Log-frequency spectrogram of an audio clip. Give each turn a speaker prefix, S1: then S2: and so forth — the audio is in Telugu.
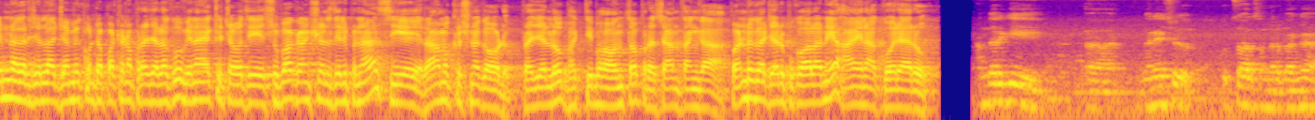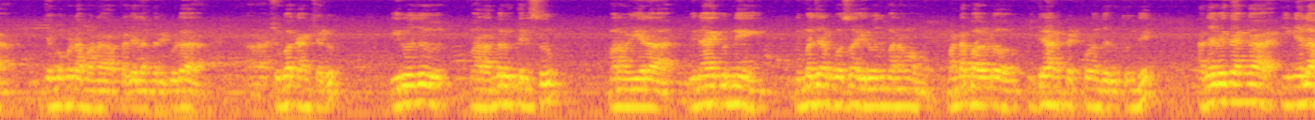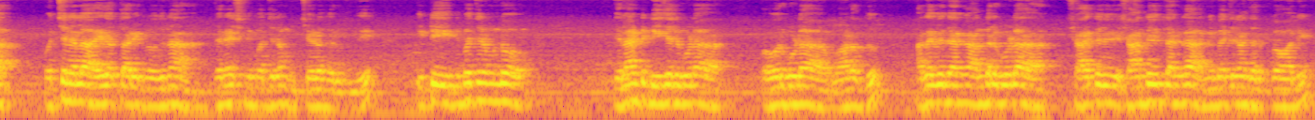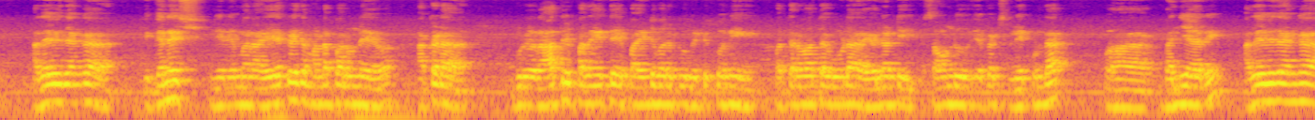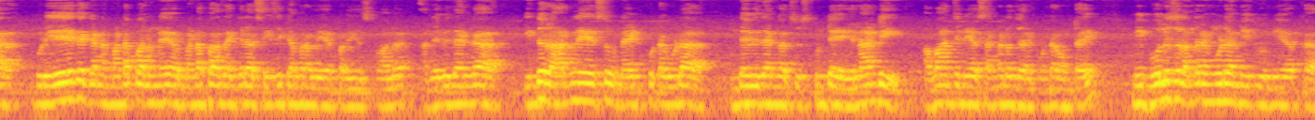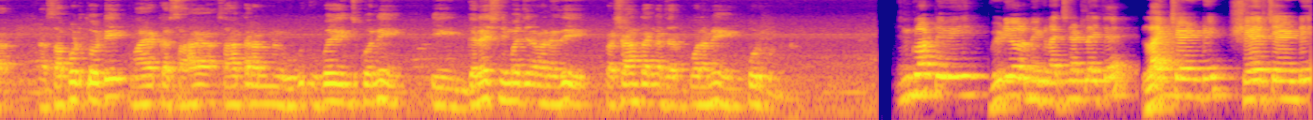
S1: కరీంనగర్ జిల్లా జమ్మికుంట పట్టణ ప్రజలకు వినాయక చవితి శుభాకాంక్షలు తెలిపిన సిఐ రామకృష్ణ గౌడ్. ప్రజల్లో భక్తిభావంతో ప్రశాంతంగా పండుగ జరుపుకోవాలని ఆయన కోరారు.
S2: అందరికీ గణేష్ ఉత్సవాల సందర్భంగా జమ్మికుంట మన ప్రజలందరికీ కూడా శుభాకాంక్షలు. ఈరోజు మనందరూ తెలుసు మనం ఇలా వినాయకుడిని నిమజ్జనం కోసం ఈరోజు మనము మండపాలలో విగ్రహాన్ని పెట్టుకోవడం జరుగుతుంది. అదేవిధంగా ఈ నెల వచ్చే నెల ఐదో తారీఖు రోజున గణేష్ నిమజ్జనం చేయడం జరుగుతుంది. ఇటు నిమజ్జనంలో ఎలాంటి డీజేలు కూడా ఎవరు కూడా వాడద్దు. అదేవిధంగా అందరూ కూడా శాంతి శాంతియుతంగా నిమజ్జనం జరుపుకోవాలి. అదేవిధంగా ఈ గణేష్ నేను మన ఎక్కడైతే మండపాలు ఉన్నాయో అక్కడ ఇప్పుడు రాత్రి పది అయితే వరకు పెట్టుకొని తర్వాత కూడా ఎలాంటి సౌండ్ ఎఫెక్ట్స్ లేకుండా బంద్ చేయాలి అదేవిధంగా ఇప్పుడు ఏదైతే గణ మండపాలు ఉన్నాయో మండపాల దగ్గర సీసీ కెమెరాలు ఏర్పాటు చేసుకోవాలి. అదేవిధంగా ఇద్దరు ఆర్గనైజర్స్ నైట్ పూట కూడా ఉండే విధంగా చూసుకుంటే ఎలాంటి అవాంఛనీయ సంఘటనలు జరగకుండా ఉంటాయి. మీ పోలీసులు అందరం కూడా మీకు మీ యొక్క సపోర్ట్ తోటి మా యొక్క సహాయ సహకారాలను ఉపయోగించుకొని ఈ గణేష్ నిమజ్జనం అనేది ప్రశాంతంగా జరుపుకోవాలని కోరుకుంటున్నాను
S1: ఇంక్లాబ్ టీవీ వీడియోలు మీకు నచ్చినట్లయితే లైక్ చేయండి షేర్ చేయండి.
